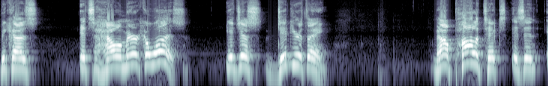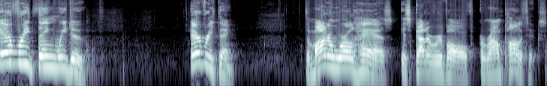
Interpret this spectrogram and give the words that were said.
because it's how America was. You just did your thing. Now, politics is in everything we do. Everything the modern world has, it's got to revolve around politics.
